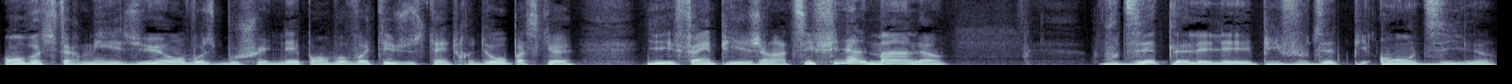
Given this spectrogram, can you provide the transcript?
On va se fermer les yeux, on va se boucher le nez, on va voter Justin Trudeau parce que il est fin puis il est gentil. Finalement, là, vous dites, là, les, puis vous dites, puis on dit, là,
